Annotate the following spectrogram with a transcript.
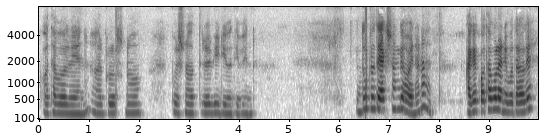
কথা বলবেন আর প্রশ্ন প্রশ্ন উত্তরের ভিডিও দিবেন। দুটো তো একসঙ্গে হয় না না? আগে কথা বলে নেব তাহলে।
